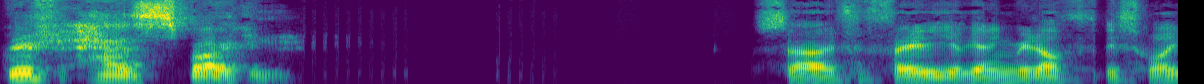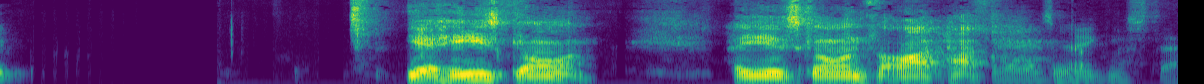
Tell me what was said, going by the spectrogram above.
Griff has spoken. So Fifita, you're getting rid of this week. Yeah, he's gone. He is gone for IPAP. Yeah, Yeah. big mistake.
